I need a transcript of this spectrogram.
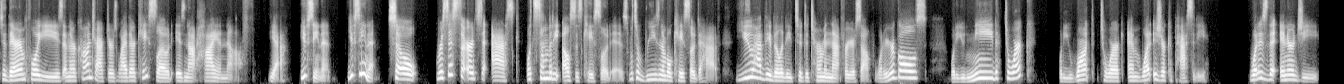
to their employees and their contractors why their caseload is not high enough. Yeah, you've seen it. You've seen it. So resist the urge to ask what somebody else's caseload is. What's a reasonable caseload to have? You have the ability to determine that for yourself. What are your goals? What do you need to work? What do you want to work? And what is your capacity? What is the energy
